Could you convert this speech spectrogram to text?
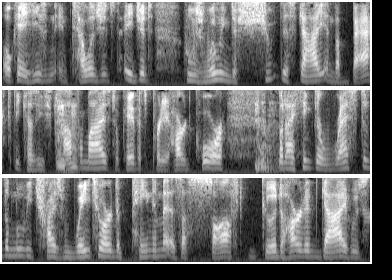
okay, he's an intelligence agent who's willing to shoot this guy in the back because he's mm-hmm. compromised. Mm-hmm. Okay, that's pretty hardcore. But I think the rest of the movie tries way too hard to paint him as a soft, good-hearted guy who's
